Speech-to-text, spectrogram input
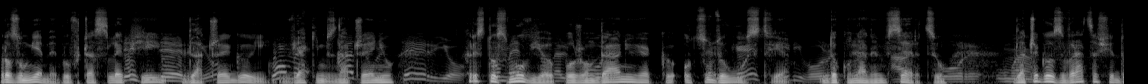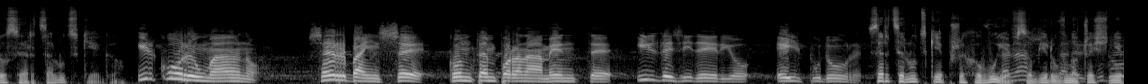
Rozumiemy wówczas lepiej, dlaczego i w jakim znaczeniu Chrystus mówi o pożądaniu jako o cudzołóstwie dokonanym w sercu, dlaczego zwraca się do serca ludzkiego. Il cuore umano serba in sé contemporaneamente il desiderio. Serce ludzkie przechowuje w sobie równocześnie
